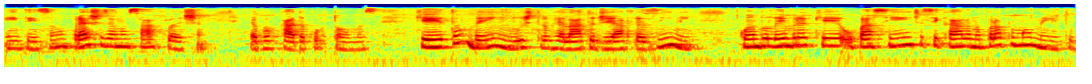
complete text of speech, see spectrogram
intenção prestes a lançar a flecha, evocada por Thomas, que também ilustra o relato de Afrasine quando lembra que o paciente se cala no próprio momento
